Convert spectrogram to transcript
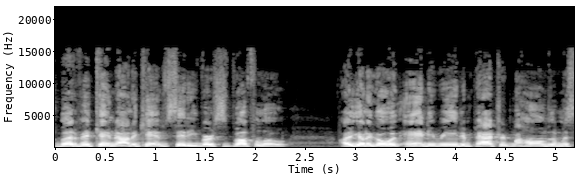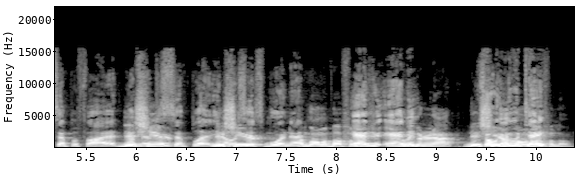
but if it came down to Kansas City versus Buffalo, are you going to go with Andy Reid and Patrick Mahomes? I'm going to simplify it. This I mean, year, simple, this know, year, it's more than that. I'm going with Buffalo. Andy, Andy, Believe it or not, this so year I'm going with Buffalo.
